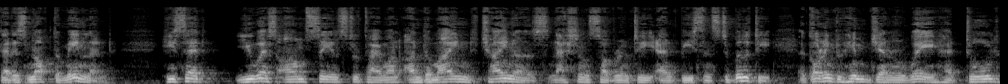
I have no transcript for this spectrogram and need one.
That is not the mainland. He said, U.S. arms sales to Taiwan undermined China's national sovereignty and peace and stability. According to him, General Wei had told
